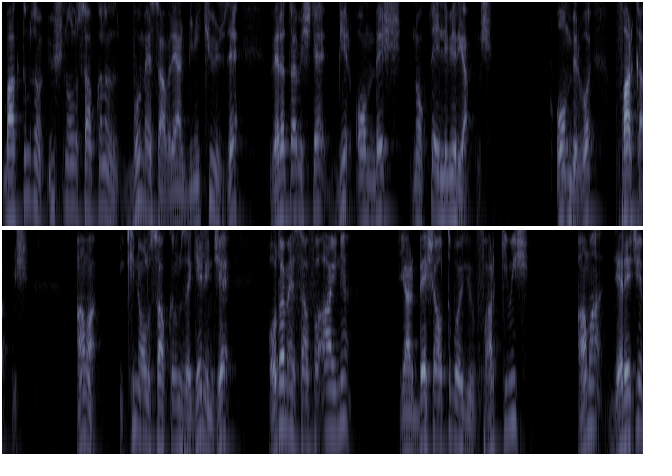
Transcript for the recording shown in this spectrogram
baktığımız zaman 3 nolu safkanın bu mesafede yani 1200'de Verat Abiş'te 1.15.51 yapmış. 11 boy fark atmış. Ama 2 nolu safkanımıza gelince o da mesafe aynı. Yani 5-6 boy gibi fark yemiş. Ama derece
